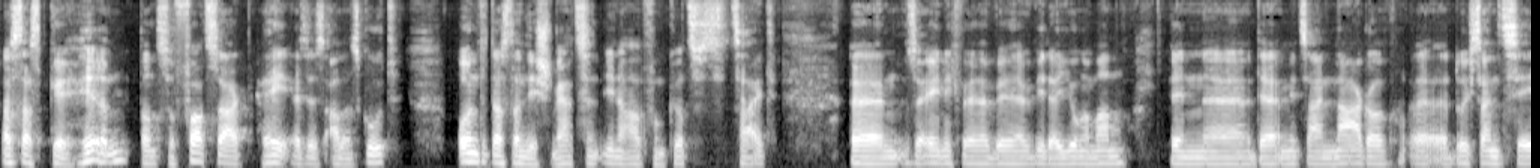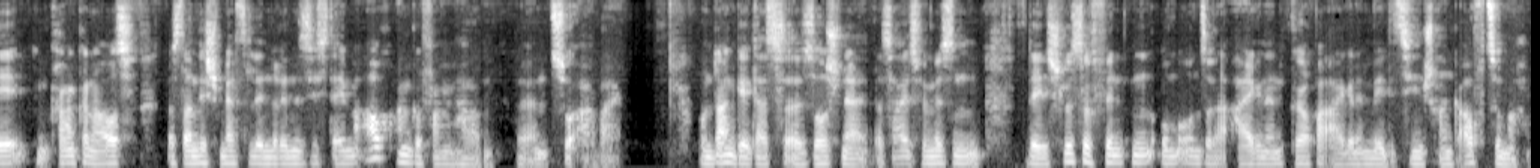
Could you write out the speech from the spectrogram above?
dass das Gehirn dann sofort sagt, hey, es ist alles gut und dass dann die Schmerzen innerhalb von kürzester Zeit, äh, so ähnlich wie, wie, wie, der junge Mann, in, äh, der mit seinem Nagel äh, durch sein Zeh im Krankenhaus, dass dann die schmerzlindernden Systeme auch angefangen haben ähm, zu arbeiten. Und dann geht das äh, so schnell. Das heißt, wir müssen den Schlüssel finden, um unseren eigenen körpereigenen Medizinschrank aufzumachen.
